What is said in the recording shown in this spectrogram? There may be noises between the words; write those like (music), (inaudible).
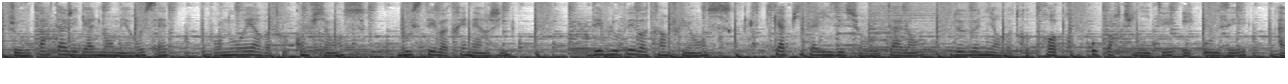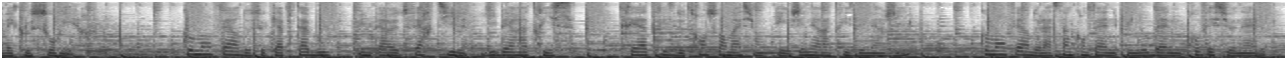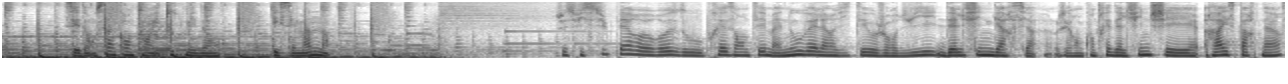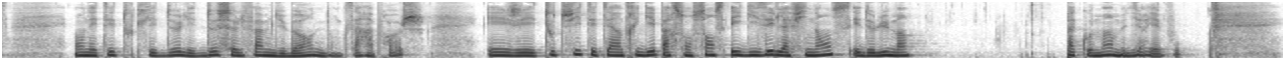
Je vous partage également mes recettes pour nourrir votre confiance, booster votre énergie, développer votre influence, capitaliser sur vos talents, devenir votre propre opportunité et oser avec le sourire. Comment faire de ce cap tabou une période fertile, libératrice, créatrice de transformation et génératrice d'énergie Comment faire de la cinquantaine une aubaine professionnelle? C'est dans 50 ans et toutes mes dents, et c'est maintenant. Je suis super heureuse de vous présenter ma nouvelle invitée aujourd'hui, Delphine Garcia. J'ai rencontré Delphine chez Rise Partners. On était toutes les deux les deux seules femmes du board, donc ça rapproche. Et j'ai tout de suite été intriguée par son sens aiguisé de la finance et de l'humain. Pas commun, me diriez-vous.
